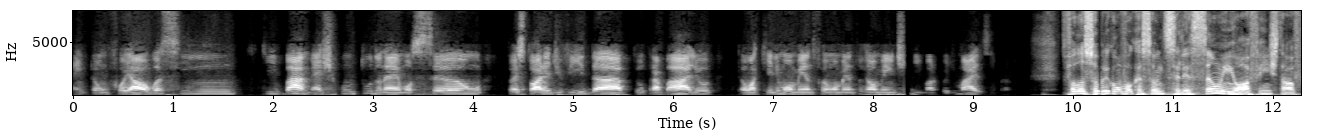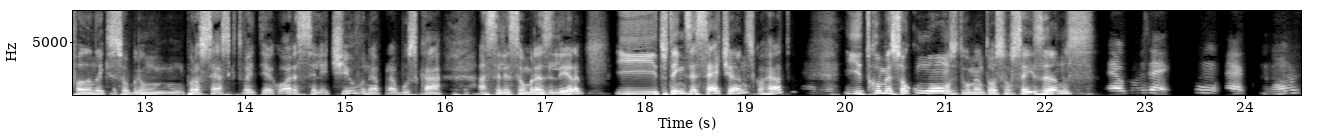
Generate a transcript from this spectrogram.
Então foi algo assim que bah, mexe com tudo, né? Emoção, tua história de vida, teu trabalho. Então aquele momento foi um momento realmente que marcou demais. Tu falou sobre convocação de seleção, em off a gente estava falando aqui sobre um, processo que tu vai ter agora seletivo, né, para buscar a seleção brasileira. E tu tem 17 anos, correto? É, e tu começou com 11, tu comentou, são 6 anos. É, eu comecei com, é, com 11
